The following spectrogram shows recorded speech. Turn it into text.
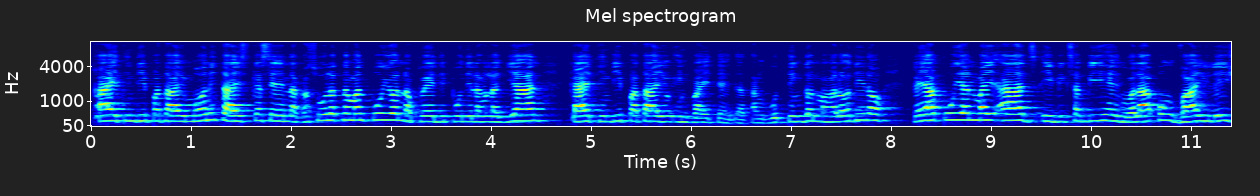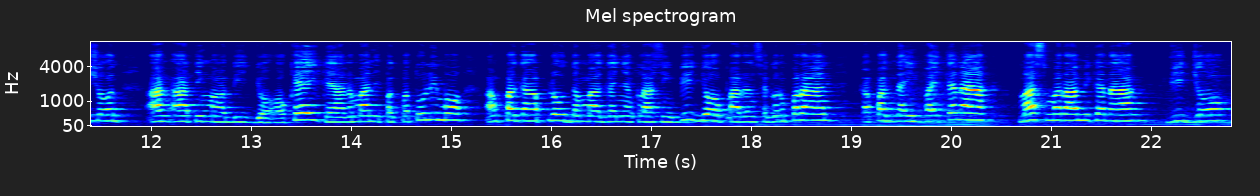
kahit hindi pa tayo monetize kasi nakasulat naman po yon na pwede po nilang lagyan kahit hindi pa tayo invited. At ang good thing doon mga Lodino, kaya po yan may ads, ibig sabihin wala pong violation ang ating mga video. Okay? Kaya naman ipagpatuloy mo ang pag-upload ng mga ganyang klaseng video para sa ganung paraan kapag na-invite ka na, mas marami ka ng video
